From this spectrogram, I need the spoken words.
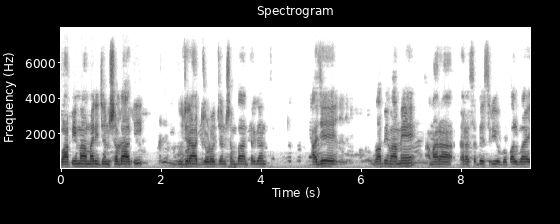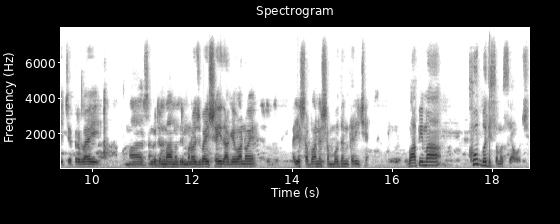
વાપીમાં અમારી જનસભા હતી. ગુજરાત જોડો જનસભા અંતર્ગત આજે વાપીમાં અમે અમારા ધારાસભ્યશ્રીઓ ગોપાલભાઈ, ચેત્રભાઈ સંગઠન મહામંત્રી મનોજભાઈ સહિત આગેવાનોએ આજે સભાને સંબોધન કરી છે. વાપીમાં ખૂબ બધી સમસ્યાઓ છે.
